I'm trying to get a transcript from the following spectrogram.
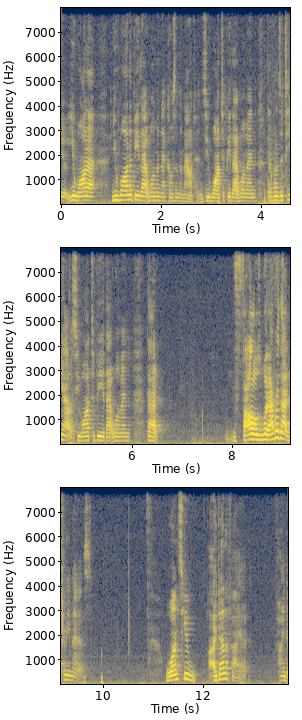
do, you wanna you want to be that woman that goes in the mountains. You want to be that woman that runs a tea house. You want to be that woman that follows whatever that dream is. Once you identify it, find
